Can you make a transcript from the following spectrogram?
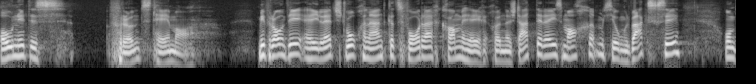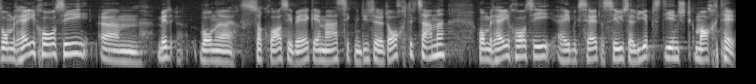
auch nicht ein fremdes Thema. Meine Frau und ich haben letztes Wochenende das Vorrecht gehabt, wir konnten eine Städtereise machen, wir waren unterwegs gewesen. und als wir heimgekommen sind, ähm, wir wohnen so quasi WG-mässig mit unserer Tochter zusammen, als wir heimgekommen sind, haben wir gesehen, dass sie unseren Liebesdienst gemacht hat.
